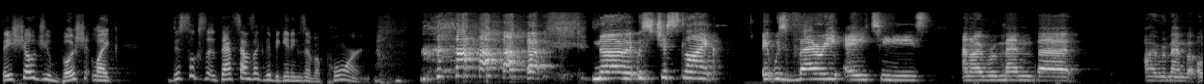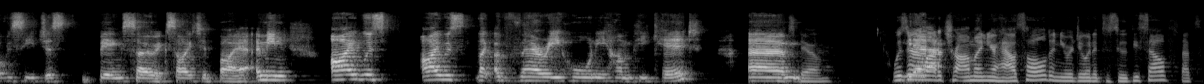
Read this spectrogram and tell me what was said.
They showed you bush like this looks like that sounds like the beginnings of a porn. no, it was just like it was very 80s. And I remember I remember obviously just being so excited by it. I mean, I was I was like a very horny, humpy kid. Um Yeah. Was there a lot of trauma in your household and you were doing it to soothe yourself? That's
